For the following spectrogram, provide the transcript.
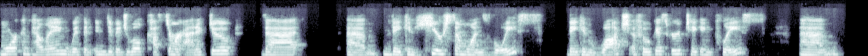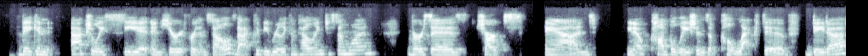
more compelling with an individual customer anecdote that um, they can hear someone's voice, they can watch a focus group taking place, um, they can actually see it and hear it for themselves. That could be really compelling to someone versus charts and you know compilations of collective data.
